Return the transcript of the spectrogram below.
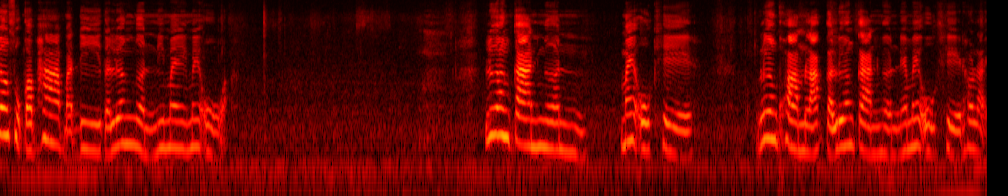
เรื่องสุขภาพอะดี แต่เรื่องเงินนี่ไม่ไม่โออะเรื่องการเงินไม่โอเค เรื่องความรักกับเรื่องการเงินเนี่ยไม่โอเคเท่าไหร่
